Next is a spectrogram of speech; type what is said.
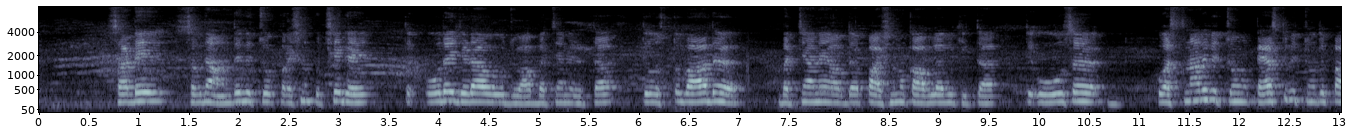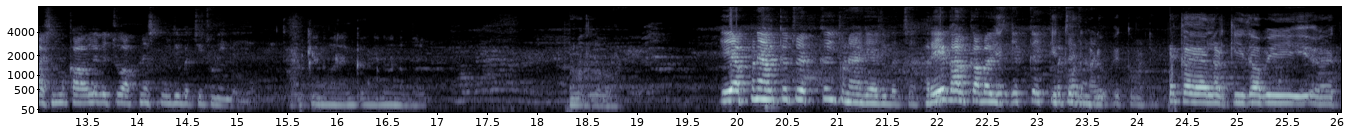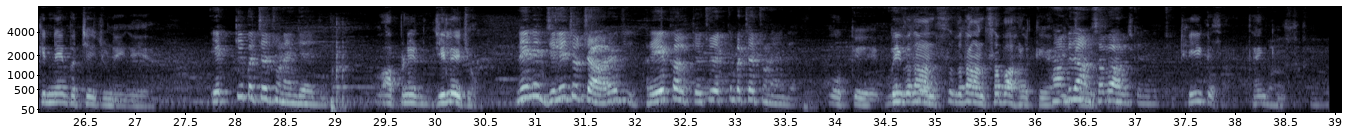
ਸਾਡੇ ਸੰਵਿਧਾਨ ਦੇ ਵਿੱਚੋਂ ਪ੍ਰਸ਼ਨ ਪੁੱਛੇ ਗਏ ਤੇ ਉਹਦਾ ਜਿਹੜਾ ਉਹ ਜਵਾਬ ਬੱਚਿਆਂ ਨੇ ਦਿੱਤਾ ਤੇ ਉਸ ਤੋਂ ਬਾਅਦ ਬੱਚਿਆਂ ਨੇ ਆਪਦਾ ਭਾਸ਼ਣ ਮੁਕਾਬਲਾ ਵੀ ਕੀਤਾ ਤੇ ਉਸ ਕੁਐਸਚਨਾਂ ਦੇ ਵਿੱਚੋਂ ਟੈਸਟ ਵਿੱਚੋਂ ਤੇ ਭਾਸ਼ਣ ਮੁਕਾਬਲੇ ਵਿੱਚੋਂ ਆਪਣੇ ਸਕੂਲ ਦੀ ਬੱਚੀ ਚੁਣੀ ਗਈ ਹੈ। ਮਤਲਬ ਇਹ ਆਪਣੇ ਹਲਕੇ ਚੋਂ ਇੱਕ ਹੀ ਚੁਣਿਆ ਗਿਆ ਜੀ ਬੱਚਾ। ਹਰੇਕ ਹਲਕਾ ਵਾਈਜ਼ ਇੱਕ ਇੱਕ ਬੱਚਾ ਚੁਣਿਆ ਇੱਕ ਮਿੰਟ। ਇੱਕ ਇਹ ਲੜਕੀ ਦਾ ਵੀ ਅਹ, ਕਿੰਨੇ ਬੱਚੇ ਚੁਣੇ ਗਏ ਆ? ਇੱਕ ਹੀ ਬੱਚਾ ਚੁਣਿਆ ਗਿਆ ਜੀ। ਆਪਣੇ ਜ਼ਿਲ੍ਹੇ ਚੋਂ? ਨਹੀਂ ਨਹੀਂ ਜ਼ਿਲ੍ਹੇ ਚੋਂ ਚਾਰ ਹੈ ਜੀ। ਹਰੇਕ ਹਲਕੇ ਚੋਂ ਇੱਕ ਬੱਚਾ ਚੁਣਿਆ ਗਿਆ। ਓਕੇ। ਵੀ ਵਿਧਾਨ ਵਿਧਾਨ ਸਭਾ ਹਲਕੇ ਆ ਹਾਂ ਵਿਧਾਨ ਸਭਾ ਹਲਕੇ ਦੇ ਵਿੱਚ। ਠੀਕ ਹੈ ਸਰ। Thank you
